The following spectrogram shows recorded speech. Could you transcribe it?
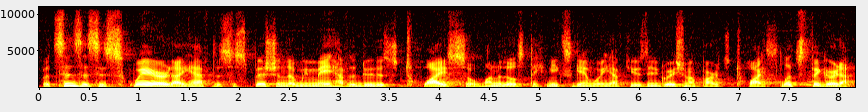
But since this is squared, I have the suspicion that we may have to do this twice. So one of those techniques again where you have to use the integration by parts twice. Let's figure it out.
